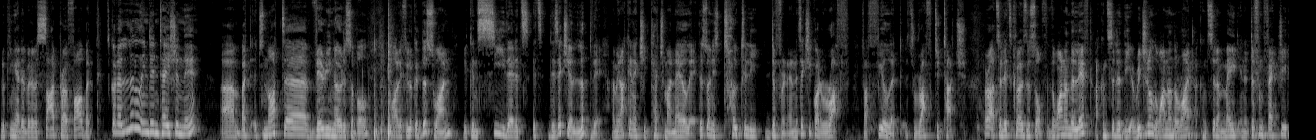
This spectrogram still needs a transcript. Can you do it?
looking at a bit of a side profile, but it's got a little indentation there. Um, but it's not uh, very noticeable. While if you look at this one, you can see that it's it's there's actually a lip there. I mean, I can actually catch my nail there. This one is totally different, and it's actually quite rough if I feel it, it's rough to touch. All right, so let's close this off. The one on the left, I consider the original. The one on the right, I consider made in a different factory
